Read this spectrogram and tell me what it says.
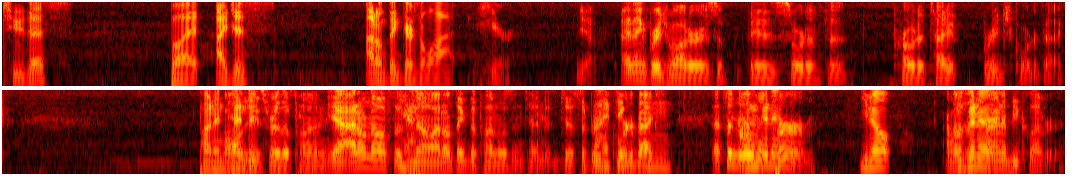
to this. But I just, I don't think there's a lot here. Yeah. I think Bridgewater is, a, is sort of the prototype bridge quarterback. Pun intended. Apologies for the pun. Yeah, I don't know if the no, I don't think the pun was intended. Just a bridge think- quarterbacks. mm, That's a normal gonna- term. You know, I wasn't gonna- trying to be clever.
